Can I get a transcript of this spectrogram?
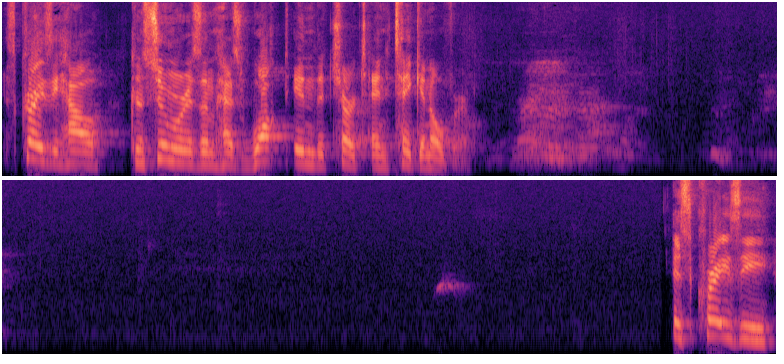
It's crazy how consumerism has walked in the church and taken over. It's crazy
